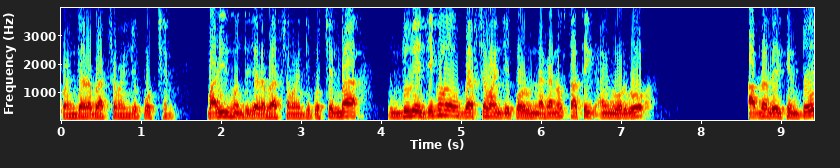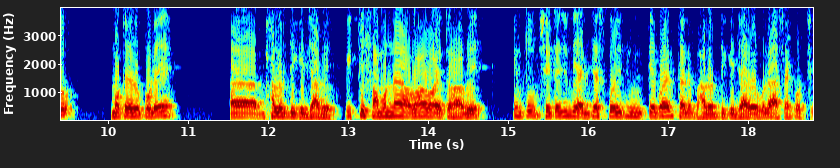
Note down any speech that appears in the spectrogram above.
করেন, যারা ব্যবসা বাণিজ্য করছেন, বাড়ির মধ্যে যারা ব্যবসা বাণিজ্য করছেন বা দূরে যে কোনো ব্যবসা বাণিজ্য করুন না কেন, তাতে আমি বলব, আপনাদের কিন্তু মোটের উপরে ভালোর দিকে যাবে। একটু সমন্বয়ের অভাব হয়তো হবে, কিন্তু সেটা যদি অ্যাডজাস্ট করে নিতে পারেন, তাহলে ভালোর দিকে যাবে বলে আশা করছি।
